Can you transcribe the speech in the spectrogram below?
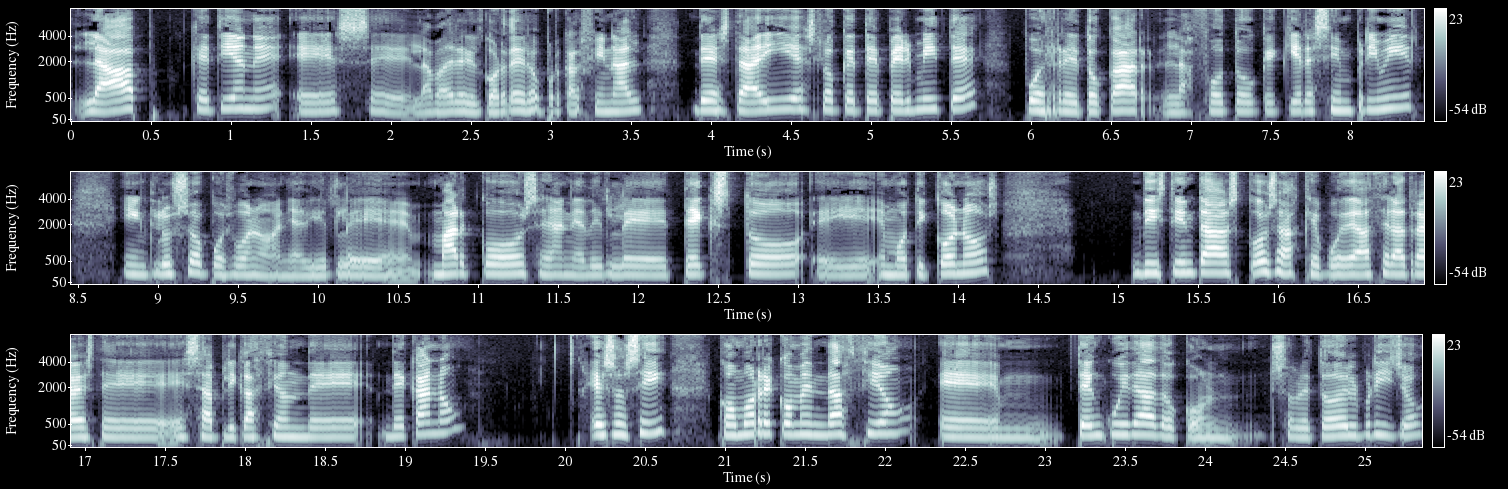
la app que tiene es eh, la madre del cordero, porque al final desde ahí es lo que te permite pues retocar la foto que quieres imprimir, incluso pues bueno, añadirle marcos, añadirle texto, eh, emoticonos distintas cosas que puede hacer a través de esa aplicación de Canon. Eso sí, como recomendación, em, ten cuidado con sobre todo el brillo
